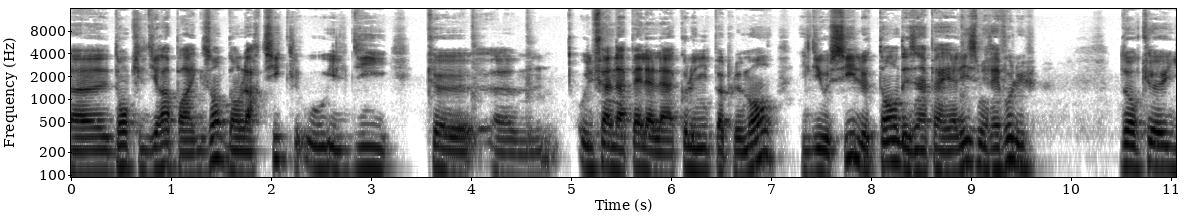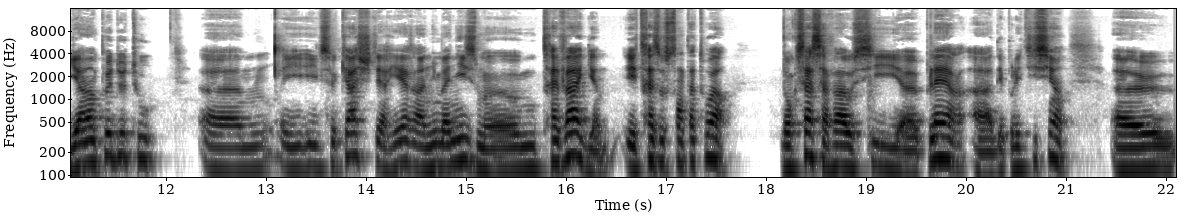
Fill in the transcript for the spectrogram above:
Euh, donc, il dira, par exemple, dans l'article où il dit que où il fait un appel à la colonie de peuplement, il dit aussi le temps des impérialismes est révolu. Donc, il y a un peu de tout. il se cache derrière un humanisme très vague et très ostentatoire. Donc ça, ça va aussi euh, plaire à des politiciens. Euh,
